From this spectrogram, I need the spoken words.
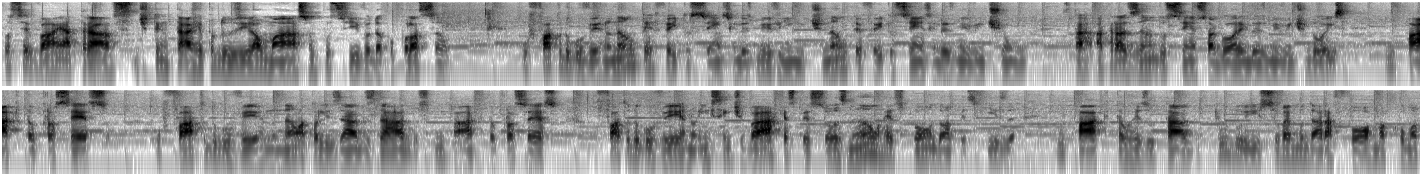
você vai atrás de tentar reproduzir ao máximo possível da população. O fato do governo não ter feito censo em 2020, não ter feito censo em 2021, está atrasando o censo agora em 2022 impacta o processo. O fato do governo não atualizar os dados impacta o processo. O fato do governo incentivar que as pessoas não respondam à pesquisa impacta o resultado. Tudo isso vai mudar a forma como a,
